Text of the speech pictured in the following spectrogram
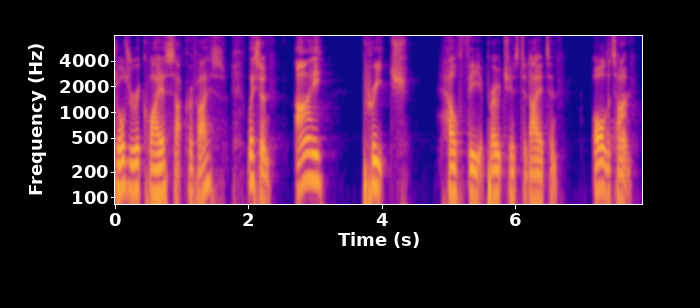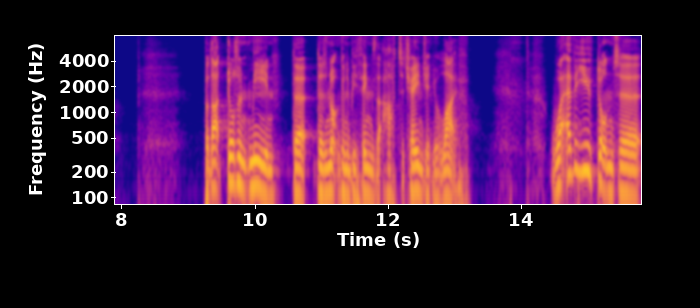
does require sacrifice. Listen, I preach healthy approaches to dieting all the time. But that doesn't mean that there's not going to be things that have to change in your life. Whatever you've done to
